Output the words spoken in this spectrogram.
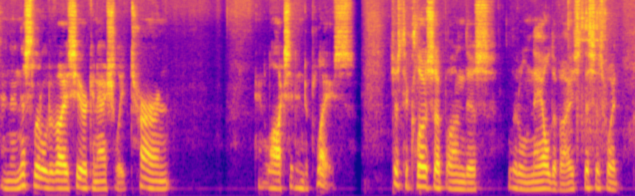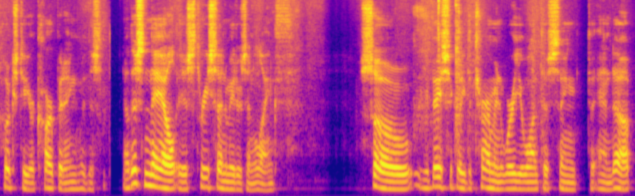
And then this little device here can actually turn and locks it into place. Just a close-up on this little nail device. This is what hooks to your carpeting with this. Now this nail is three centimeters in length. So you basically determine where you want this thing to end up.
